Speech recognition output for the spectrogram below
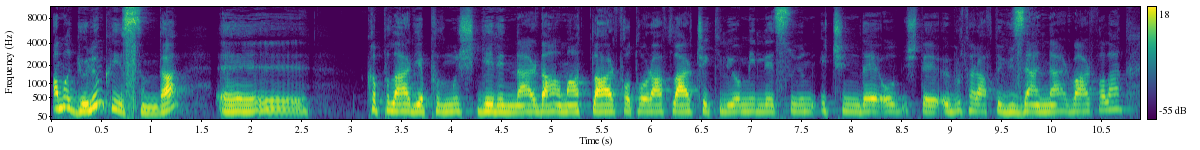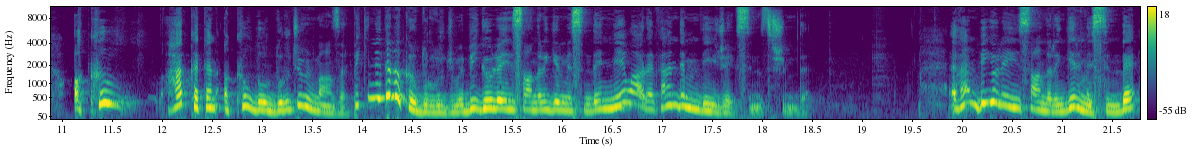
Ama gölün kıyısında e, kapılar yapılmış, gelinler, damatlar, fotoğraflar çekiliyor. Millet suyun içinde, o işte öbür tarafta yüzenler var falan. Akıl hakikaten akıl durdurucu bir manzara. Peki neden akıl durdurucu? Bir göle insanların girmesinde ne var efendim diyeceksiniz şimdi. Efendim bir göle insanların girmesinde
